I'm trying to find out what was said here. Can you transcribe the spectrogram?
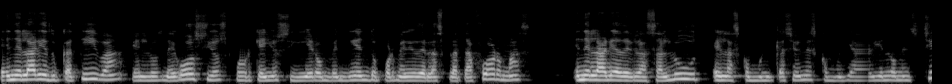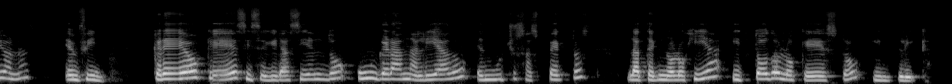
en el área educativa, en los negocios, porque ellos siguieron vendiendo por medio de las plataformas, en el área de la salud, en las comunicaciones, como ya bien lo mencionas. En fin, creo que es y seguirá siendo un gran aliado en muchos aspectos la tecnología y todo lo que esto implica.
